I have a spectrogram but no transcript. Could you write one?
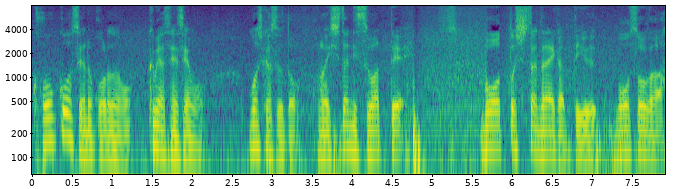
高校生の頃の久米田先生ももしかするとこの石段に座ってぼーっとしてたんじゃないかっていう妄想が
